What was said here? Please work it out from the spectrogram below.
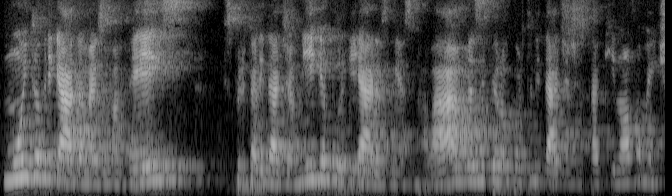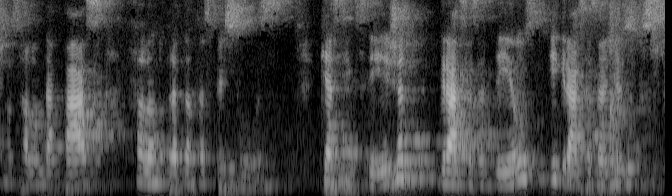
Muito obrigada mais uma vez, Espiritualidade Amiga, por guiar as minhas palavras e pela oportunidade de estar aqui novamente no Salão da Paz, falando para tantas pessoas. Que assim seja, graças a Deus e graças a Jesus.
